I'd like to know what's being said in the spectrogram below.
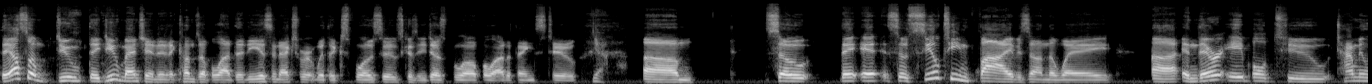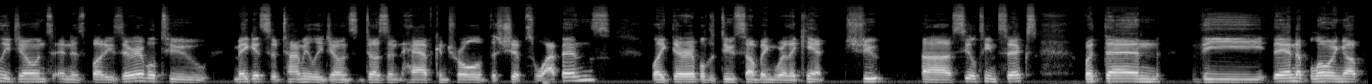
they also do they do mention, and it comes up a lot, that he is an expert with explosives because he does blow up a lot of things too. Yeah. Um, so they eh, so SEAL Team Five is on the way, uh, and they're able to Tommy Lee Jones and his buddies. They're able to make it so Tommy Lee Jones doesn't have control of the ship's weapons. Like they're able to do something where they can't shoot uh, SEAL Team Six, but then the they end up blowing up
